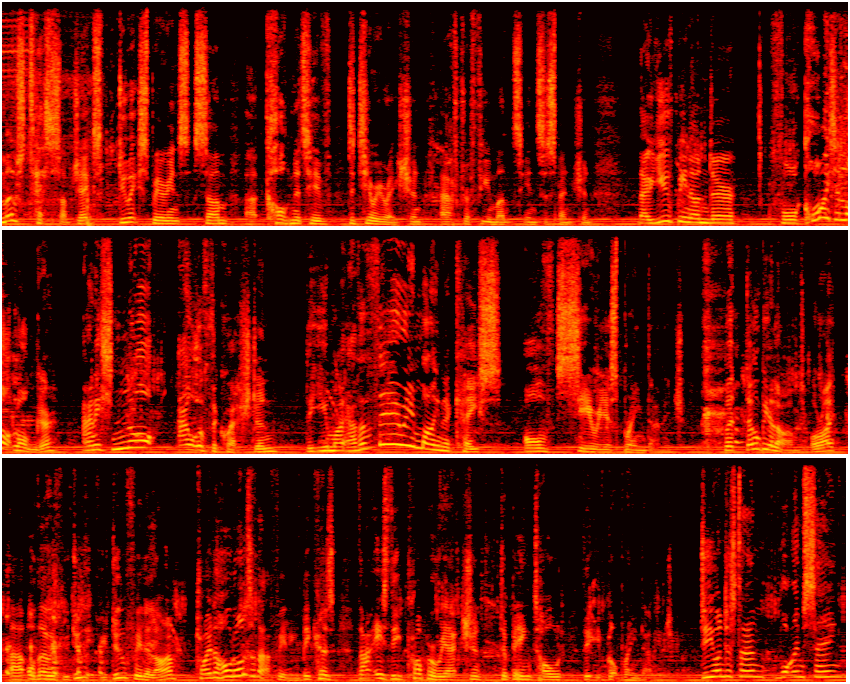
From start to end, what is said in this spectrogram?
Most test subjects do experience some uh, cognitive deterioration after a few months in suspension. Now, you've been under for quite a lot longer, and it's not out of the question that you might have a very minor case of serious brain damage. But don't be alarmed, all right? Uh, although if you do, if you do feel alarmed, try to hold on to that feeling because that is the proper reaction to being told that you've got brain damage. Do you understand what I'm saying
